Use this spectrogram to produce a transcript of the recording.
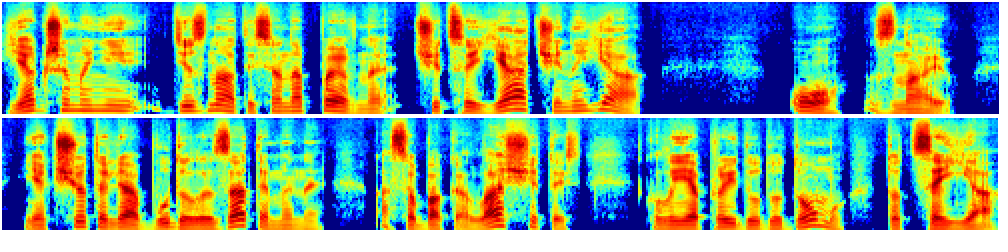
Як же мені дізнатися напевне, чи це я, чи не я? О, знаю. Якщо теля буде лизати мене, а собака лащитись, коли я прийду додому, то це я.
